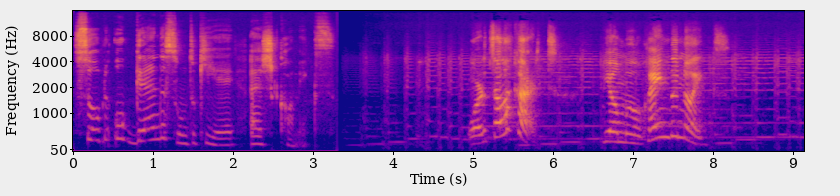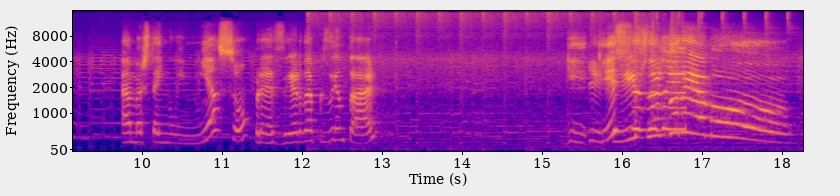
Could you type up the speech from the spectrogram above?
sobre o grande assunto que é as comics. Words à la carte. E o meu reino da noite. Ambas têm o imenso Prazer de apresentar Geekies do Demo!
